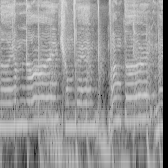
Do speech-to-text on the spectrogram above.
lời em nói trong đêm mang tới mây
